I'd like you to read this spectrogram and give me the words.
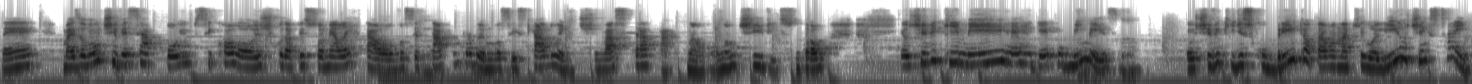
né? Mas eu não tive esse apoio psicológico da pessoa me alertar, ó, você tá com um problema, você está doente, vá se tratar. Não, eu não tive isso. Então, eu tive que me reerguer por mim mesma. Eu tive que descobrir que eu estava naquilo ali, eu tinha que sair.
